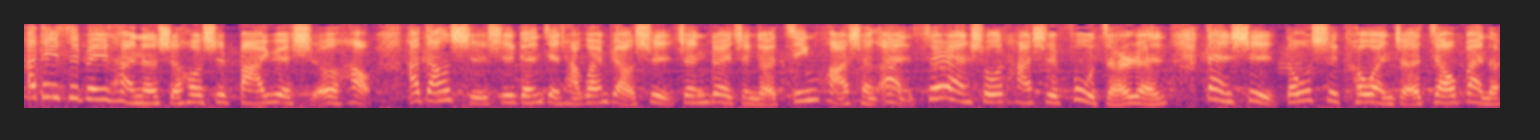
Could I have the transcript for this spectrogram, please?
他第一次被约谈的时候是八月十二号，他当时是跟检察官表示，针对整个金华城案，虽然说。说他是负责人，但是都是柯文哲交办的。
